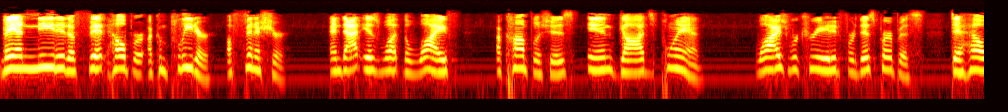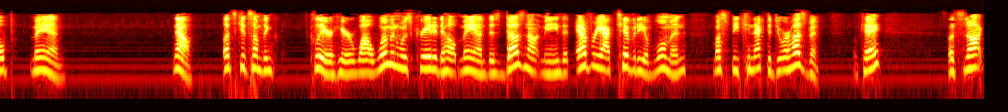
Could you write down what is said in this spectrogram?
Man needed a fit helper, a completer, a finisher. And that is what the wife accomplishes in God's plan. Wives were created for this purpose to help man. Now, let's get something clear here. While woman was created to help man, this does not mean that every activity of woman must be connected to her husband. Okay? Let's not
